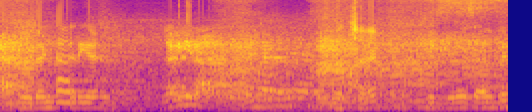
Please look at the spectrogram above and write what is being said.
ये घंटा आ रही है। लग नहीं रहा। अच्छा है। ज़ीरो सेल पे।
